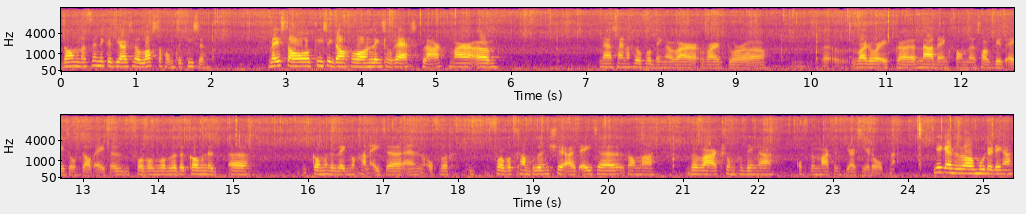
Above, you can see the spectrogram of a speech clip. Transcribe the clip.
dan vind ik het juist heel lastig om te kiezen. Meestal kies ik dan gewoon links of rechts, klaar. Maar um, nou, er zijn nog heel veel dingen waar, waar door, uh, waardoor ik uh, nadenk van zal ik dit eten of dat eten. Bijvoorbeeld wat we de komende, de komende week nog gaan eten en of we bijvoorbeeld gaan brunchen uit eten, dan bewaar ik sommige dingen of dan maak ik het juist eerder op. Nou, je kent het wel, moederdingen.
